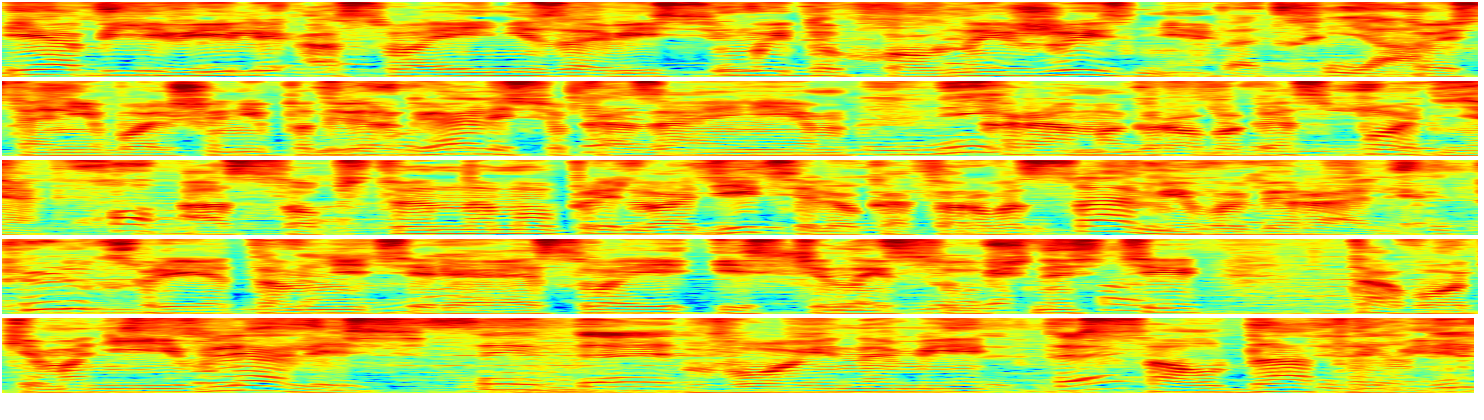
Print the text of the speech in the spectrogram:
и объявили о своей независимой духовной жизни. То есть они больше не подвергались указаниям храма гроба Господня, а собственному предводителю, которого сами выбирали, при этом не теряя своей истинной сущности того, кем они являлись — воинами, солдатами.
